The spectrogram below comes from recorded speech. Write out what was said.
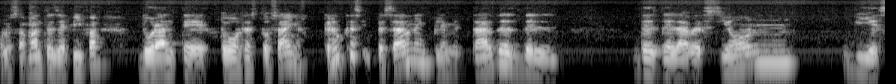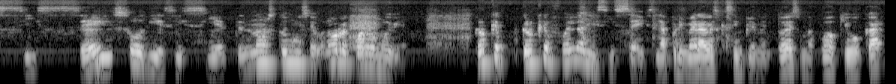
los amantes de FIFA durante todos estos años. Creo que se empezaron a implementar desde, el, desde la versión 16 o 17, no estoy muy seguro, no recuerdo muy bien. Creo que, creo que fue la 16, la primera vez que se implementó eso, me puedo equivocar.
